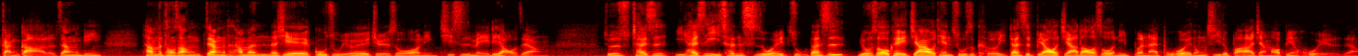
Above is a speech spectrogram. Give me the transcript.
尴尬了。这样一定，他们通常这样，他们那些雇主也会觉得说，哦，你其实没料，这样就是还是以还是以诚实为主。但是有时候可以加油添醋是可以，但是不要加到说你本来不会的东西都把它讲到变会了这样。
